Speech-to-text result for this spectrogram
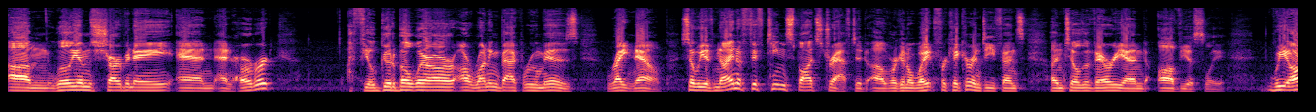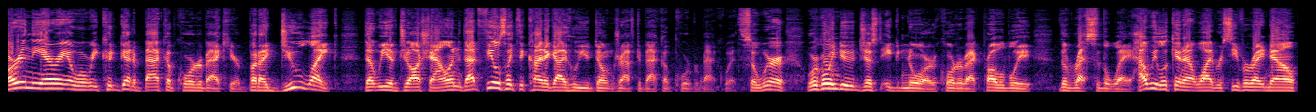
um, Williams, Charbonnet, and and Herbert, I feel good about where our, our running back room is right now. So we have 9 of 15 spots drafted. Uh, we're going to wait for kicker and defense until the very end, obviously. We are in the area where we could get a backup quarterback here, but I do like that we have Josh Allen. That feels like the kind of guy who you don't draft a backup quarterback with. So we're we're going to just ignore quarterback probably the rest of the way. How we looking at wide receiver right now?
